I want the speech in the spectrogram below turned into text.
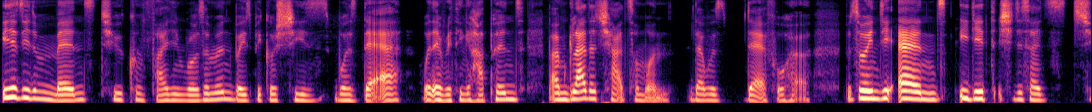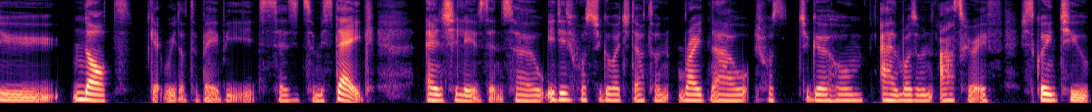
Edith didn't meant to confide in Rosamund, but it's because she was there when everything happened. But I'm glad that she had someone that was there for her. But so in the end, Edith she decides to not get rid of the baby. It says it's a mistake and she lives in. So Edith wants to go back to Downton right now. She wants to go home and Rosamund asks her if she's going to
